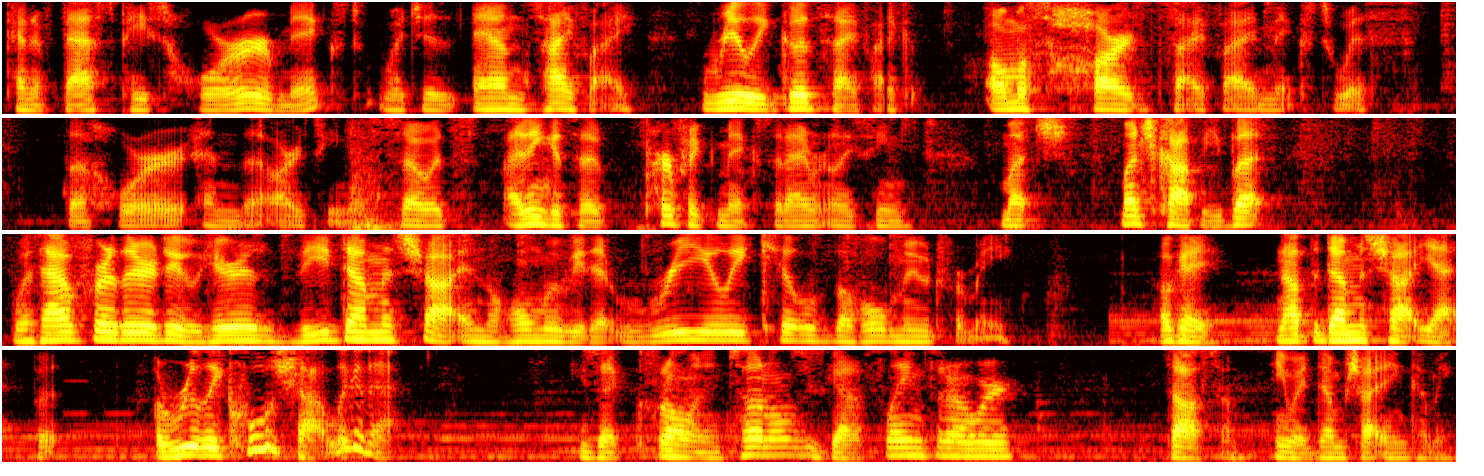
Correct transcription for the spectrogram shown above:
kind of fast paced horror mixed, which is and sci-fi, really good sci-fi, almost hard sci-fi mixed with the horror and the artsiness. So it's I think it's a perfect mix that I haven't really seen much much copy. But without further ado, here is the dumbest shot in the whole movie that really kills the whole mood for me. Okay, not the dumbest shot yet, but a really cool shot. Look at that. He's like crawling in tunnels. He's got a flamethrower. It's awesome. Anyway, dumb shot incoming.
